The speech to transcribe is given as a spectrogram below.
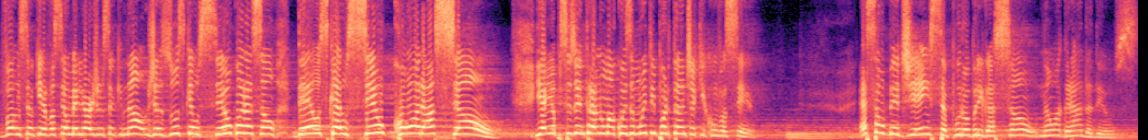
vou não sei o que, vou ser o melhor de não sei o que. Não, Jesus quer o seu coração, Deus quer o seu coração. E aí eu preciso entrar numa coisa muito importante aqui com você. Essa obediência por obrigação não agrada a Deus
